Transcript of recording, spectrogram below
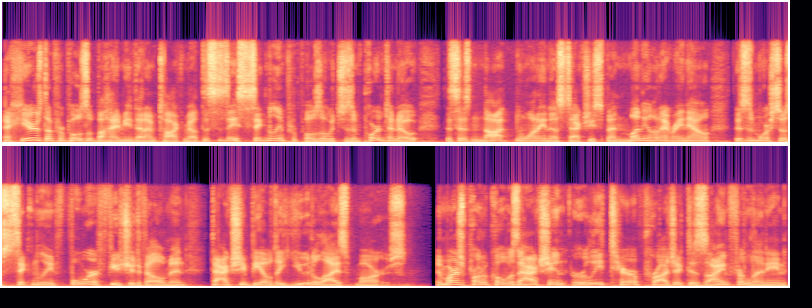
Now here's the proposal behind me that I'm talking about. This is a signaling proposal, which is important to note. This is not wanting us to actually spend money on it right now. This is more so signaling for future development to actually be able to utilize Mars. The Mars Protocol was actually an early Terra project designed for lending,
